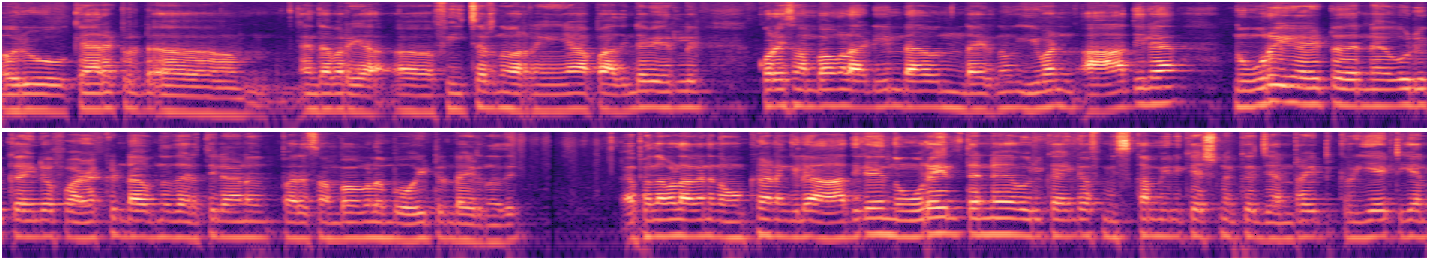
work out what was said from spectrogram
ഒരു ക്യാരക്ടർ എന്താ പറയുക ഫീച്ചർ എന്ന് പറഞ്ഞു കഴിഞ്ഞാൽ. അപ്പോൾ അതിന്റെ പേരിൽ കുറേ സംഭവങ്ങൾ അടിയുണ്ടാവുന്നുണ്ടായിരുന്നു. ഈവൻ ആദില നൂറിയായിട്ട് തന്നെ ഒരു കൈൻഡ് ഓഫ് വഴക്കുണ്ടാവുന്ന തരത്തിലാണ് പല സംഭവങ്ങളും പോയിട്ടുണ്ടായിരുന്നത്. അപ്പോൾ നമ്മൾ അങ്ങനെ നോക്കുകയാണെങ്കിൽ ആദ്യം നൂറയിൽ തന്നെ ഒരു കൈൻഡ് ഓഫ് മിസ്കമ്മ്യൂണിക്കേഷനൊക്കെ ജനറേറ്റ് ക്രിയേറ്റ് ചെയ്യാൻ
